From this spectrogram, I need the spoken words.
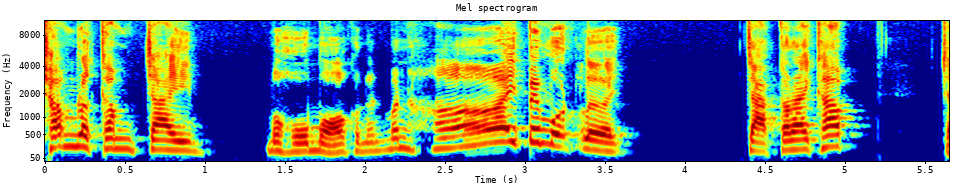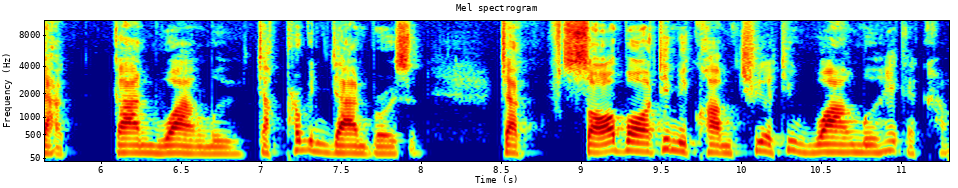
ช้ำระกำใจมโหหมอคนนั้นมันหายไปหมดเลย จากอะไรครับ จากการวางมือจากพระวิญญาณบริสุทธิ์ จากสอบอที่มีความเชื่อที่วางมือให้กับเขา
